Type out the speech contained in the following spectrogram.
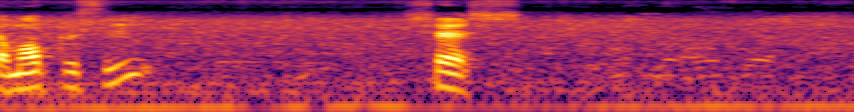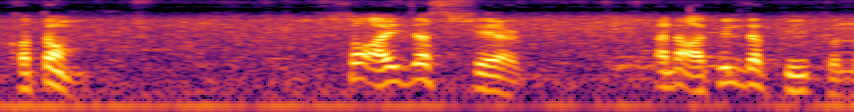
democracy shesh, khatam. So I just shared and appeal the people,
